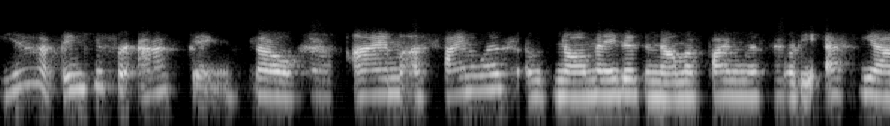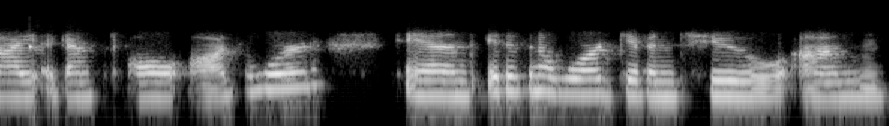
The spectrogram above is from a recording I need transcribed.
Yeah, thank you So I'm a finalist. I was nominated, and now I'm a finalist for the FEI Against All Odds Award, and it is an award given to um,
